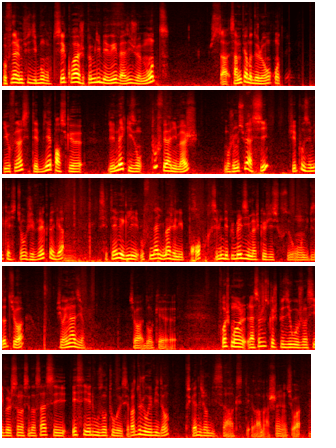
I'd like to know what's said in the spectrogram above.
Au final, je me suis dit, bon, tu sais quoi, je peux me libérer, vas-y, je monte. Ça, ça me permet de le rencontrer. Et au final, c'était bien parce que les mecs, ils ont tout fait à l'image. Moi, je me suis assis, j'ai posé mes questions, j'ai vu avec le gars, c'était réglé. Au final, l'image, elle est propre. C'est l'une des plus belles images que j'ai sur mon épisode, tu vois. J'ai rien à dire. Tu vois, donc, euh, franchement, la seule chose que je peux dire aux gens s'ils veulent se lancer dans ça, c'est essayer de vous entourer. C'est pas toujours évident, parce qu'il y a des gens bizarres, etc., machin, tu vois. Mm.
